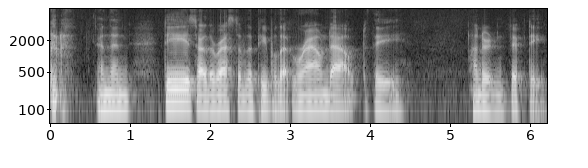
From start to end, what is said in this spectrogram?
and then D's are the rest of the people that round out the 150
